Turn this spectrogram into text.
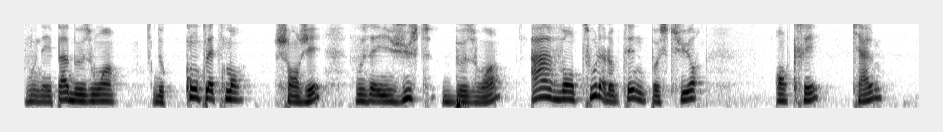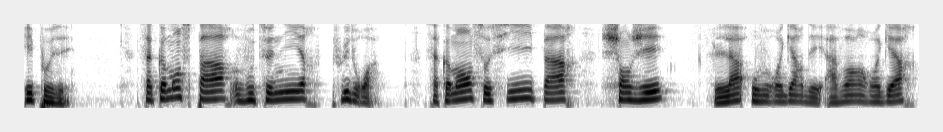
vous n'avez pas besoin de complètement changer, vous avez juste besoin, avant tout, d'adopter une posture ancrée, calme et posée. Ça commence par vous tenir plus droit. Ça commence aussi par changer là où vous regardez, avoir un regard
